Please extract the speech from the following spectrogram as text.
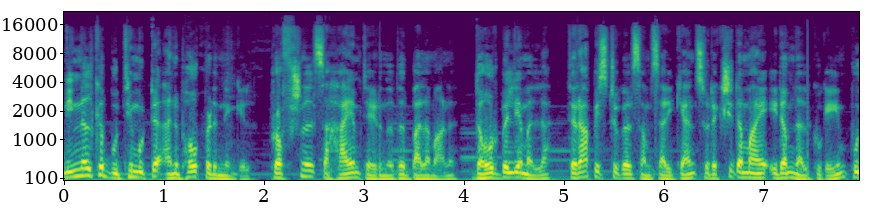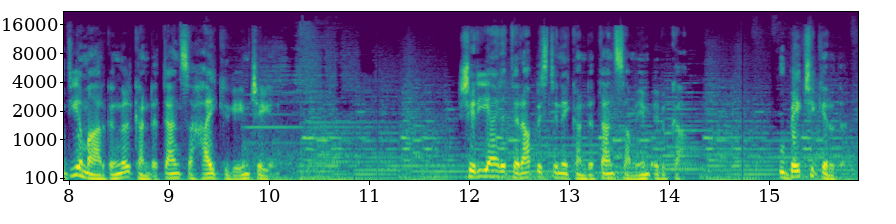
നിങ്ങൾക്ക് ബുദ്ധിമുട്ട് അനുഭവപ്പെടുന്നെങ്കിൽ പ്രൊഫഷണൽ സഹായം തേടുന്നത് ബലമാണ് ദൗർബല്യമല്ല. തെറാപ്പിസ്റ്റുകൾ സംസാരിക്കാൻ സുരക്ഷിതമായ ഇടം നൽകുകയും പുതിയ മാർഗങ്ങൾ കണ്ടെത്താൻ സഹായിക്കുകയും ചെയ്യുന്നു. ശരിയായ തെറാപ്പിസ്റ്റിനെ കണ്ടെത്താൻ സമയം എടുക്കാം. ഉപേക്ഷിക്കരുത്.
